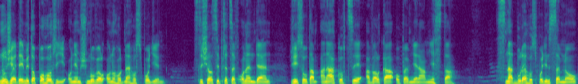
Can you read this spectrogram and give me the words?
Nuže, dej mi to pohoří, o němž mluvil onoho dne hospodin. Slyšel si přece v onen den, že jsou tam Anákovci a velká opevněná města. Snad bude hospodin se mnou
